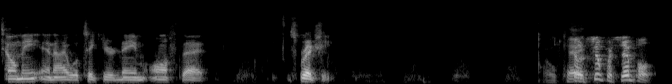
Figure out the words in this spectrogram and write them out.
tell me, and I will take your name off that spreadsheet. Okay. So it's super simple.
